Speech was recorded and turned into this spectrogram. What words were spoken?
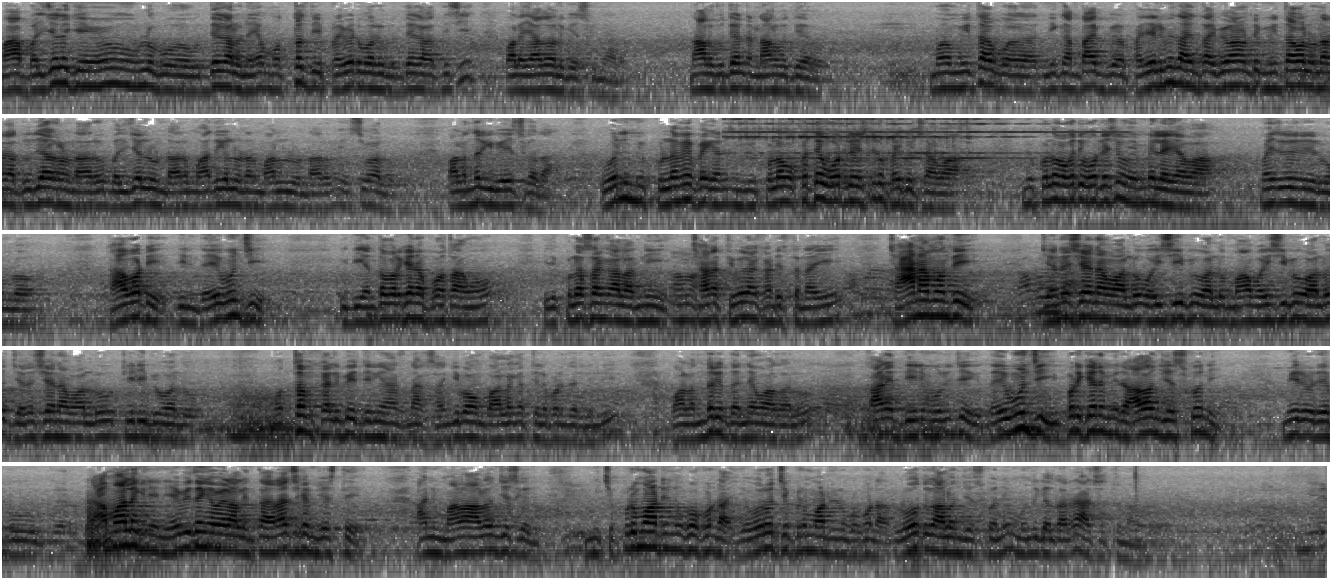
మా బల్జీలకు ఏమేమి ఉద్యోగాలు ఉన్నాయో మొత్తం ప్రైవేట్ వర్గ ఉద్యోగాలు తీసి వాళ్ళ యాదవులకు వేసుకున్నాడు నాలుగు ఉద్యోగాలు అంటే నాలుగు ఉద్యోగాలు. మా మిగతా నీకు అంత ప్రజల మీద అంత అభిమానం ఉంటే మిగతా వాళ్ళు ఉన్నారు కదా ఉద్యోగాలు ఉన్నారు బల్జీలు ఉన్నారు మాదిగలు ఉన్నారు మాళ్ళు ఉన్నారు ఎస్సీ వాళ్ళు. వాళ్ళందరికీ వేయచ్చు కదా. ఓన్లీ మీ కులమే పైగా మీ కులం ఒక్కటే ఓట్లు వేసి నువ్వు పైకి వచ్చినావా మీ కులం ఒకటి ఓట్లు వేసి ఎమ్మెల్యే అయ్యావా? మైసూరు నిర్మంలో కాబట్టి దీన్ని దయ ఉంచి ఇది ఎంతవరకైనా పోతాము. ఇది కుల సంఘాలన్నీ చాలా తీవ్రంగా ఖండిస్తున్నాయి. చాలామంది జనసేన వాళ్ళు వైసీపీ వాళ్ళు మా వైసీపీ వాళ్ళు జనసేన వాళ్ళు టీడీపీ వాళ్ళు మొత్తం కలిపి దీనికి నాకు- సంఘీభావం బాలంగా తెలపడం జరిగింది. వాళ్ళందరికీ ధన్యవాదాలు. కానీ దీని గురించి దయ ఉంచి ఇప్పటికైనా మీరు ఆలోచన చేసుకొని మీరు రేపు గ్రామాలకి నేను ఏ విధంగా వెళ్ళాలి ఇంత అరాచకం చేస్తే అని మనం ఆలోచన చేసుకొని నీ చెప్పిన మాట వినుకోకుండా ఎవరో చెప్పిన మాట వినుకోకుండా లోతుగా ఆలోచన చేసుకొని ముందుకెళ్తారని ఆశిస్తున్నాను.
